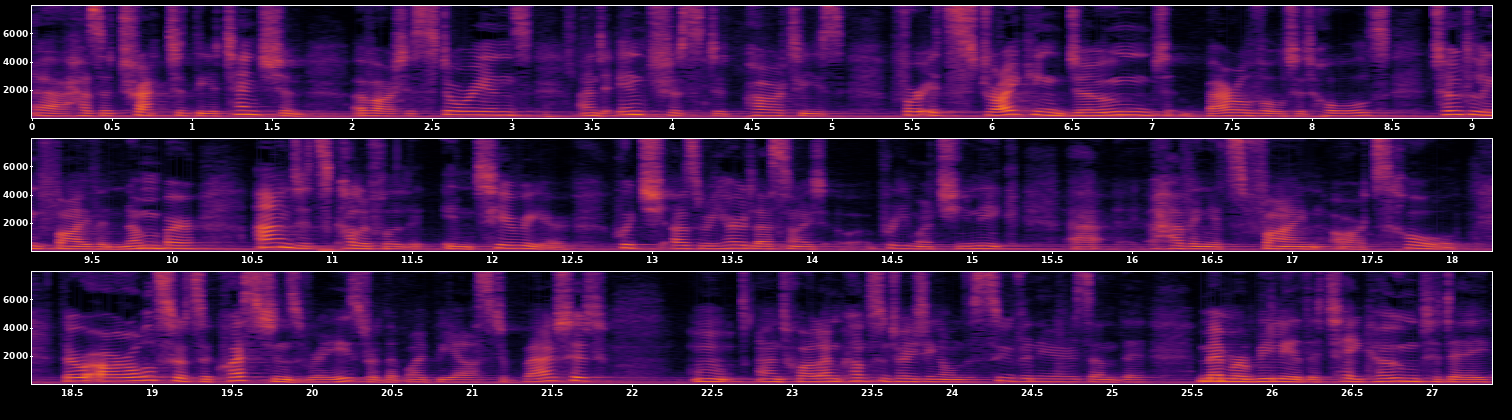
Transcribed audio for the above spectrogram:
uh, has attracted the attention of art historians and interested parties for its striking domed, barrel vaulted halls, totaling five in number, and its colourful interior, which, as we heard last night, pretty much unique, uh, having its fine arts hall. There are all sorts of questions raised or that might be asked about it. Mm, and while I'm concentrating on the souvenirs and the memorabilia that take home today,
